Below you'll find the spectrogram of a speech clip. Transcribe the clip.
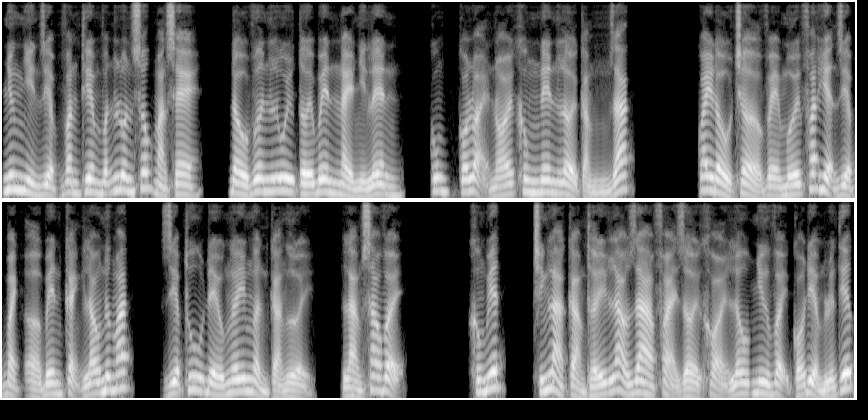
nhưng nhìn Diệp Văn Thiêm vẫn luôn sốc màn xe, đầu vươn lui tới bên này nhìn lên, cũng có loại nói không nên lời cảm giác. Quay đầu trở về mới phát hiện Diệp Bạch ở bên cạnh lau nước mắt, Diệp Thu đều ngây ngẩn cả người, làm sao vậy? Không biết, chính là cảm thấy lão gia phải rời khỏi lâu như vậy có điểm liên tiếp.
